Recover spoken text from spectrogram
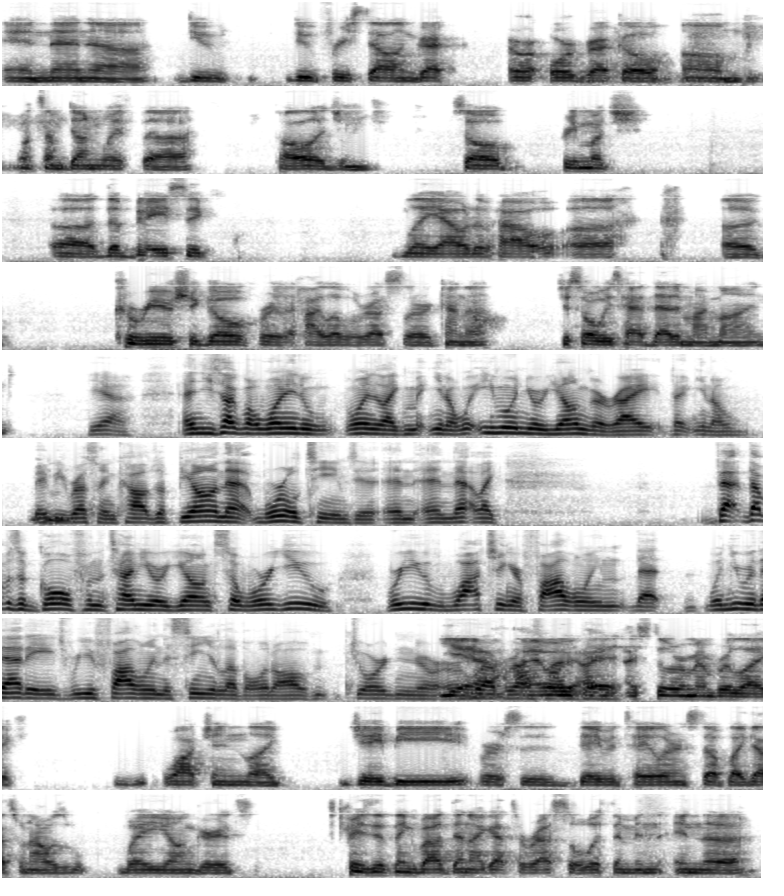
and then uh, do do freestyle and Grec or, or Greco um, once I'm done with uh, college, and so pretty much uh, the basic layout of how uh, a career should go for a high level wrestler. Kind of just always had that in my mind. Yeah, and you talk about wanting to wanting to like you know even when you're younger, right? That you know maybe mm-hmm. wrestling college, but beyond that, world teams and, and and that like that that was a goal from the time you were young. So were you were you watching or following that when you were that age? Were you following the senior level at all, Jordan or, yeah, whoever else? I, I, I still remember like watching like JB versus David Taylor and stuff like that's when I was way younger. It's it's crazy to think about. Then I got to wrestle with him in in the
